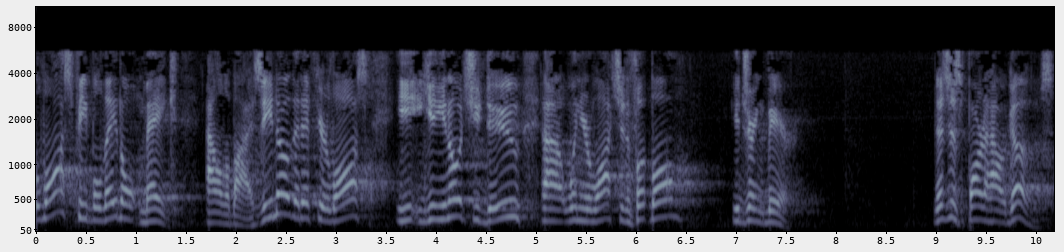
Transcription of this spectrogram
lost people, they don't make alibis. Do you know that if you're lost, you, you know what you do uh, when you're watching football? You drink beer. This is part of how it goes.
